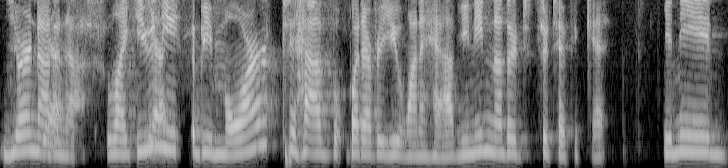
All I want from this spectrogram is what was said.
You're not yes. enough. Like you yes. need to be more to have whatever you want to have. You need another certificate. You need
